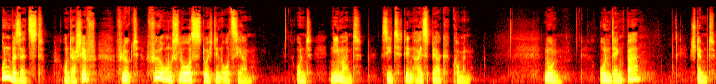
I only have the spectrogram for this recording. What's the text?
unbesetzt und das Schiff pflügt führungslos durch den Ozean. Und niemand sieht den Eisberg kommen. Nun, undenkbar? Stimmt.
